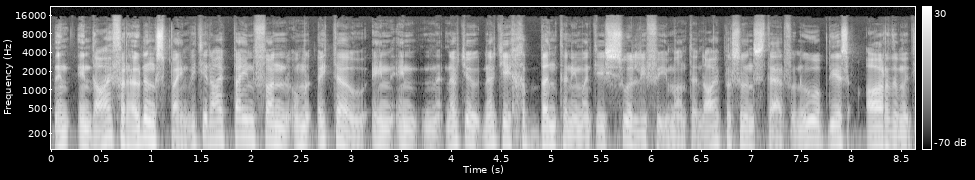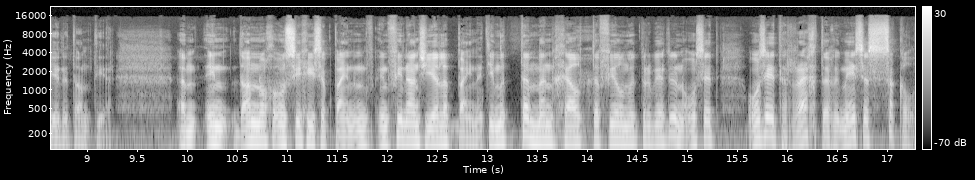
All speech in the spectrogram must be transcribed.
en en daai verhoudingspyn, weet jy daai pyn van om uit te hou en en nou het jy nou het jy gebind aan iemand, jy's so lief vir iemand en daai persoon sterf en hoe op dese aarde moet jy dit hanteer? Um, en dan nog ons psigiese pyn en, en finansiële pyn dat jy moet te min geld te veel moet probeer doen. Ons het ons het regtig mense sukkel.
